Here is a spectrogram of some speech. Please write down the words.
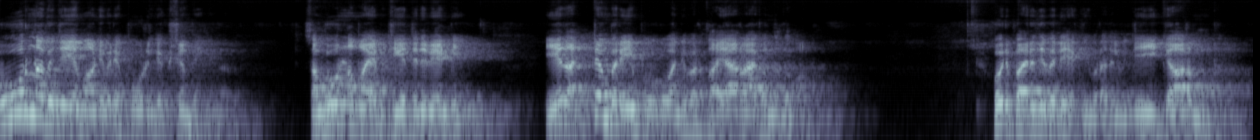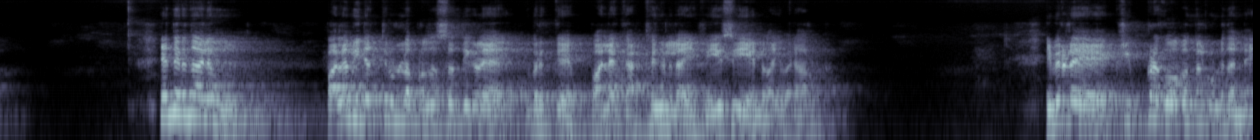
പൂർണ വിജയമാണ് ഇവരെപ്പോഴും ലക്ഷ്യം വയ്ക്കുന്നത്. സമ്പൂർണമായ വിജയത്തിന് വേണ്ടി ഏതറ്റം വരെയും പോകുവാൻ ഇവർ തയ്യാറാകുന്നതുമാണ്. ഒരു പരിധിവരെയൊക്കെ ഇവർ അതിൽ വിജയിക്കാറുമുണ്ട്. എന്നിരുന്നാലും പല വിധത്തിലുള്ള പ്രതിസന്ധികളെ ഇവർക്ക് പല ഘട്ടങ്ങളിലായി ഫേസ് ചെയ്യേണ്ടതായി വരാറുണ്ട്. ഇവരുടെ ക്ഷിപ്രകോപങ്ങൾ കൊണ്ട് തന്നെ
